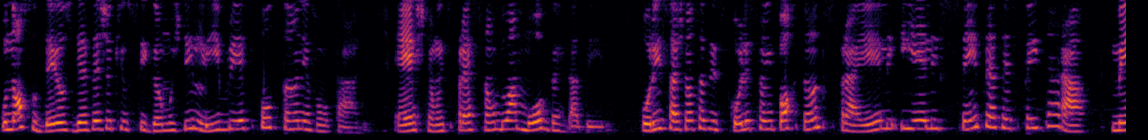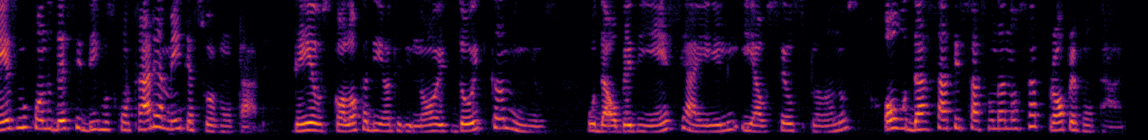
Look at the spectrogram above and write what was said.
O nosso Deus deseja que o sigamos de livre e espontânea vontade. Esta é uma expressão do amor verdadeiro. Por isso, as nossas escolhas são importantes para Ele e Ele sempre as respeitará, mesmo quando decidirmos contrariamente à Sua vontade. Deus coloca diante de nós dois caminhos: o da obediência a Ele e aos seus planos, ou o da satisfação da nossa própria vontade.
